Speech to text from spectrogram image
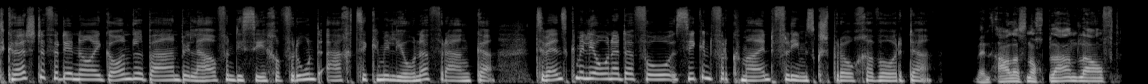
Die Kosten für die neue Gondelbahn belaufen die sich auf rund 80 Millionen Franken. 20 Millionen davon sind für die Gemeinde Flims gesprochen worden. Wenn alles nach Plan läuft,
